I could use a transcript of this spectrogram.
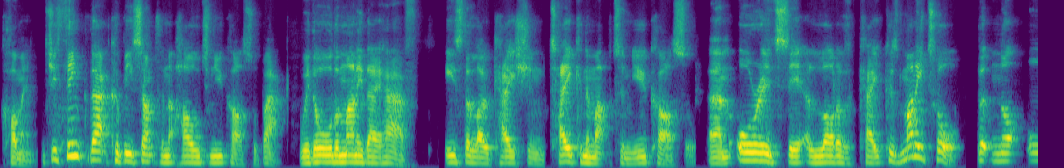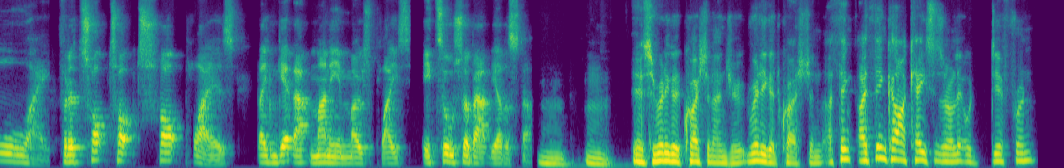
comment. Do you think that could be something that holds Newcastle back with all the money they have? Is the location taking them up to Newcastle? Um, or is it a lot of case? Because money talk, but not always. For the top, top, top players, they can get that money in most places. It's also about the other stuff. Mm-hmm. It's a really good question, Andrew. Really good question. I think I think our cases are a little different,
